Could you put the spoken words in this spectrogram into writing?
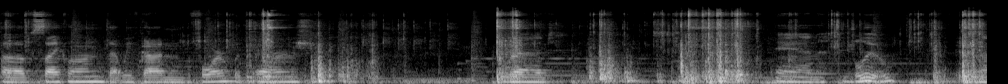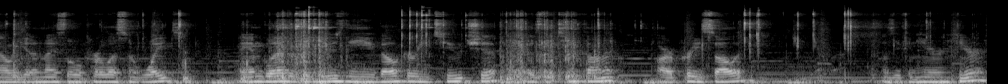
of Cyclone that we've gotten before with orange, red, and blue. And now we get a nice little pearlescent white. I am glad that they used the Valkyrie 2 chip as the teeth on it are pretty solid, as you can hear here.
